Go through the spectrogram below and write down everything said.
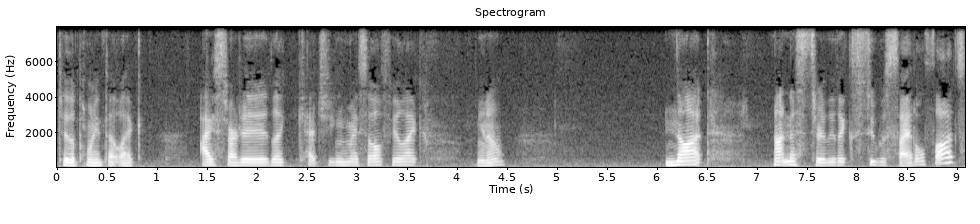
to the point that, like, I started, like, catching myself feel like, you know, not not necessarily like suicidal thoughts,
